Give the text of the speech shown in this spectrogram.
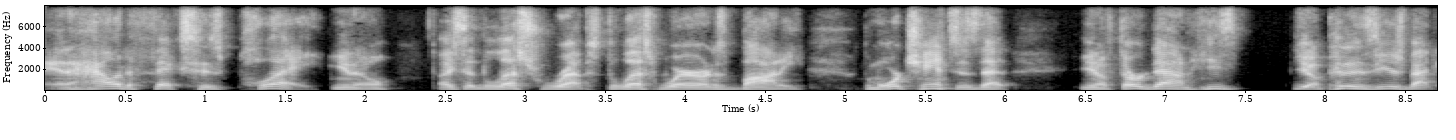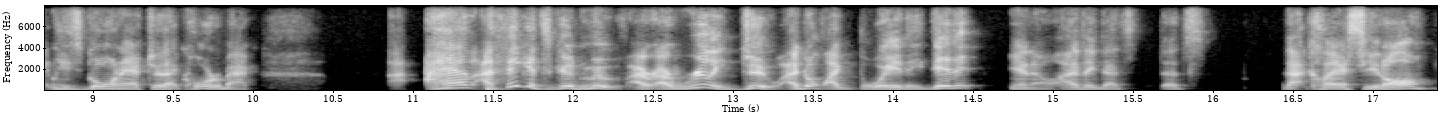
and how it affects his play. You know, like I said, the less reps, the less wear on his body, the more chances that you know third down he's you know, pinning his ears back and he's going after that quarterback. I have, I think it's a good move. I, I really do. I don't like the way they did it. You know, I think that's that's not classy at all.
